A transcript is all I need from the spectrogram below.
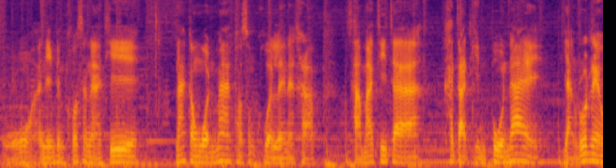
โอ้อันนี้เป็นโฆษณาที่น่ากังวลมากพอสมควรเลยนะครับ สามารถที่จะ ขจัดหินปูนได้อย่างรวดเร็ว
